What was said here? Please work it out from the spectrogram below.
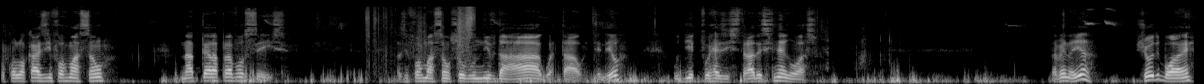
Vou colocar as informações na tela para vocês. As informações sobre o nível da água, tal, entendeu? O dia que foi registrado esse negócio. Tá vendo aí, ó? Show de bola, né?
